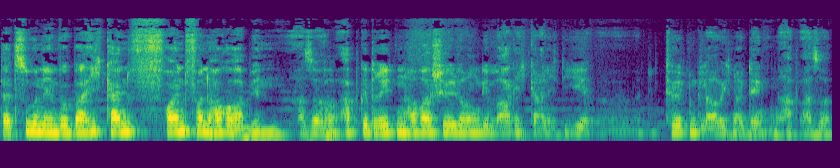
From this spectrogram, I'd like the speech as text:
dazu nehmen, wobei ich kein Freund von Horror bin. Also abgedrehten Horrorschilderungen, die mag ich gar nicht, die töten, glaube ich, nur Denken ab. Also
